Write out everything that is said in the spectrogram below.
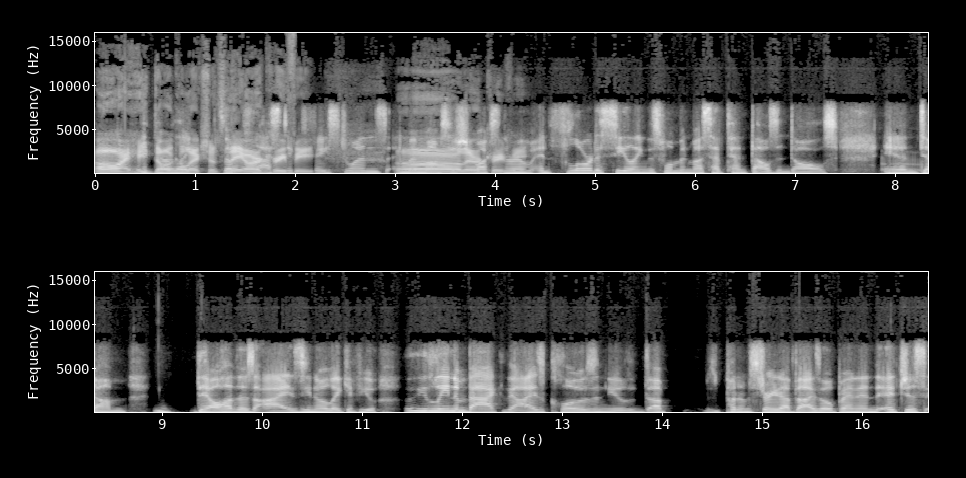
Oh, I hate doll like collections. the they are creepy. Faced ones, and my mom Oh, says she they're walks in the creepy. room and floor to ceiling. This woman must have ten thousand dolls, and um, they all have those eyes. You know, like if you you lean them back, the eyes close, and you up put them straight up, the eyes open, and it just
